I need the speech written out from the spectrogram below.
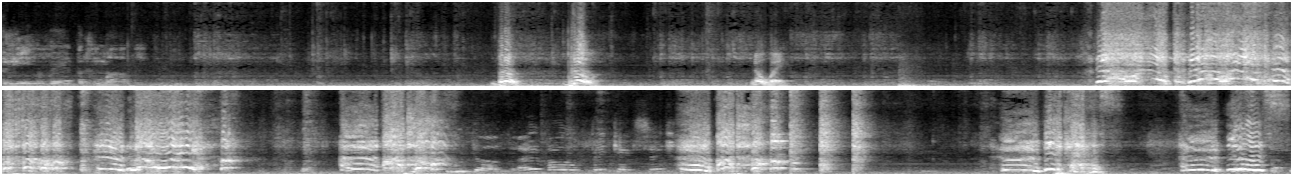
43 man. Bro! Bro! No way. No Goed dan, even een pickaxe. Yes! Yes!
